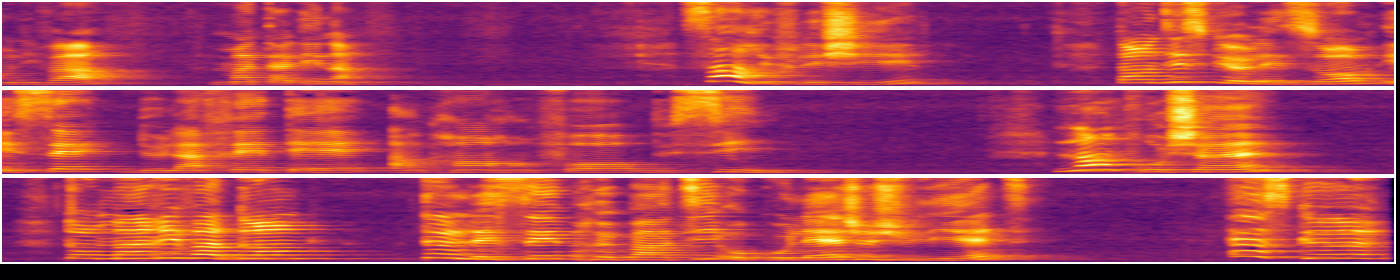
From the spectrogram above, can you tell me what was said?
On y va. Matalina. Sans réfléchir, tandis que les hommes essaient de la faire taire à grand renfort de signes. L'an prochain, ton mari va donc te laisser repartir au collège Juliette. Est-ce que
